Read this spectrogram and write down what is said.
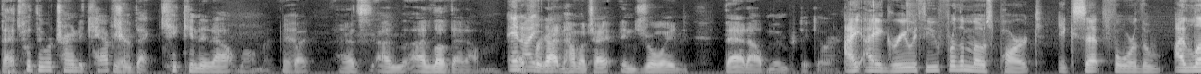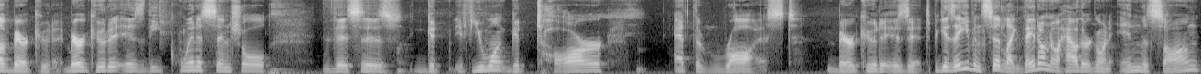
That's what they were trying to capture, Yeah. that kicking it out moment. Yeah. But that's I, I love that album. And I've I- forgotten how much I enjoyed that album in particular. I, I agree with you for the most part, except for the. I love Barracuda. Barracuda is the quintessential. This is good. If you want guitar at the rawest, Barracuda is it. Because they even said like they don't know how they're going to end the song.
